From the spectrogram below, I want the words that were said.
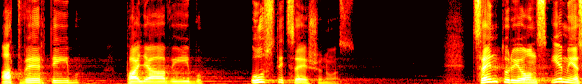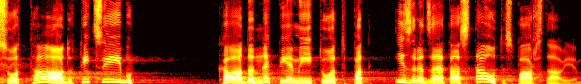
atvērtību, paļāvību, uzticēšanos. Centurions iemieso tādu ticību, kāda nepiemītot pat izredzētās tautas pārstāvjiem.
